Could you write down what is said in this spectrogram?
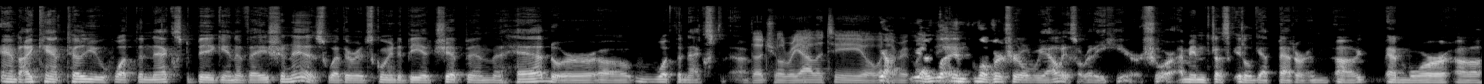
and I can't tell you what the next big innovation is, whether it's going to be a chip in the head or uh, what the next uh, virtual reality or whatever. Yeah, yeah and, well, virtual reality is already here. Sure, I mean, just it'll get better and uh, and more uh,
